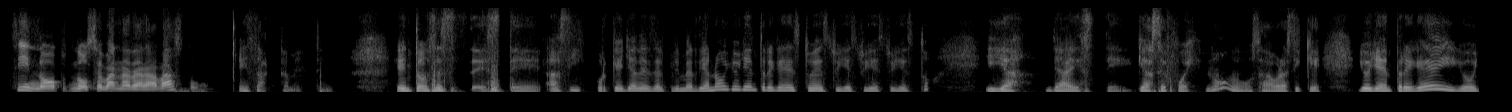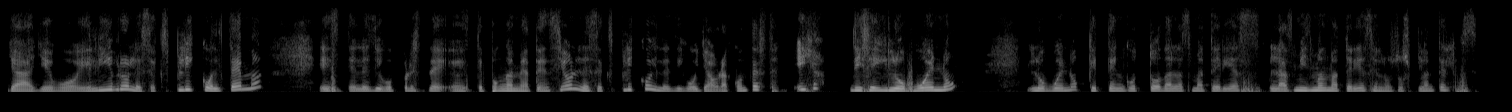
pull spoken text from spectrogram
Sí, no, pues no se van a dar abasto. Exactamente. Entonces, este, así, porque ella desde el primer día, no, yo ya entregué esto, esto y esto y esto y esto, y ya, ya este, ya se fue, ¿no? O sea, ahora sí que yo ya entregué y yo ya llevo el libro, les explico el tema, este, les digo, preste, este, pónganme atención, les explico y les digo, y ahora contesten. Y ya, dice, y lo bueno, lo bueno que tengo todas las materias, las mismas materias en los dos planteles.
